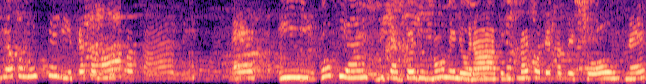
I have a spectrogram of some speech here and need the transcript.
e eu estou muito feliz com essa nova fase, né? E confiante de que as coisas vão melhorar, que a gente vai poder fazer shows, né?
